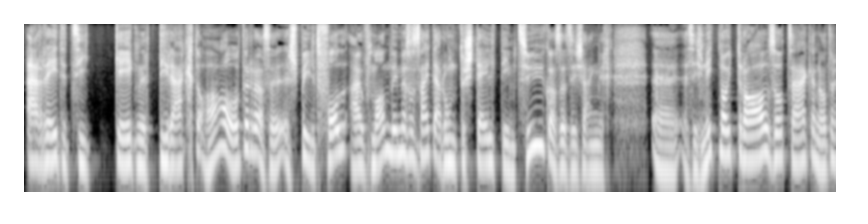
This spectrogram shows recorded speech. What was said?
Er redet sie Gegner direkt an, oder? Also er spielt voll auf Mann, wie man so sagt. Er unterstellt ihm Zeug, also es ist eigentlich, äh, es ist nicht neutral sozusagen, oder?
